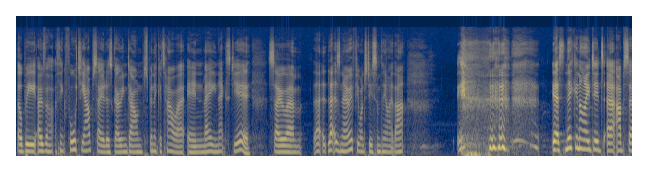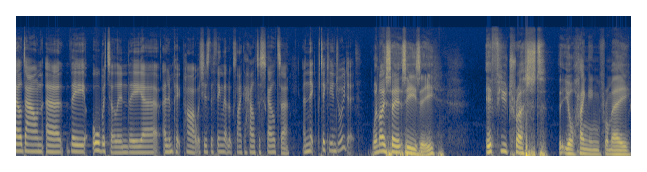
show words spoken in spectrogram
there'll be over, I think, 40 abseilers going down Spinnaker Tower in May next year. So um, let, let us know if you want to do something like that. yes, Nick and I did uh, abseil down uh, the orbital in the uh, Olympic Park, which is the thing that looks like a helter-skelter, and Nick particularly enjoyed it. When I say it's easy, if you trust that you're hanging from a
